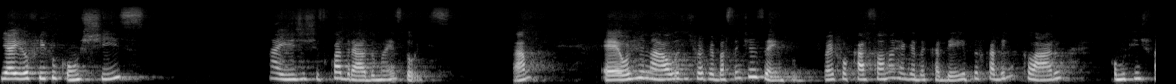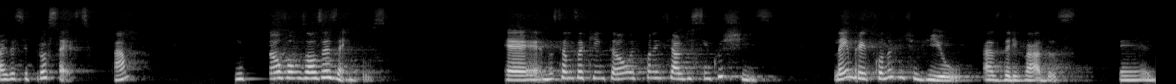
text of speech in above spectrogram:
E aí eu fico com x raiz de x quadrado mais 2. Tá? É, hoje na aula a gente vai ver bastante exemplo. A gente vai focar só na regra da cadeia para ficar bem claro como que a gente faz esse processo. Tá? Então, vamos aos exemplos. É, nós temos aqui, então, o exponencial de 5x. Lembre que quando a gente viu as derivadas é,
